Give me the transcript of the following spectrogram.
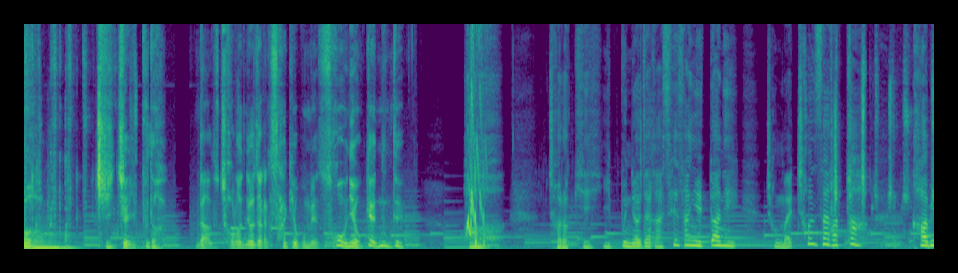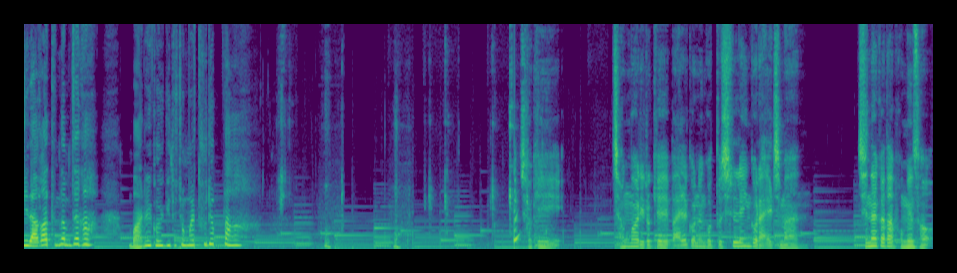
와 진짜 이쁘다 나도 저런 여자랑 사귀어보면 소원이 없겠는데 아, 저렇게 이쁜 여자가 세상에 있다니 정말 천사 같아. 감히 나 같은 남자가 말을 걸기도 정말 두렵다. 저기 정말 이렇게 말 거는 것도 실례인 걸 알지만 지나가다 보면서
